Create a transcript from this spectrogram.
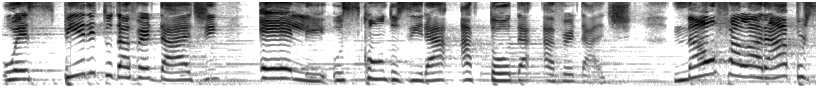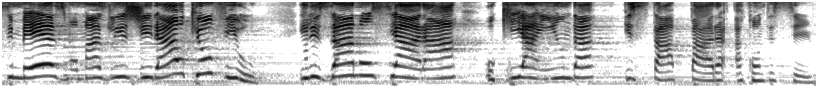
o Espírito da Verdade, ele os conduzirá a toda a verdade. Não falará por si mesmo, mas lhes dirá o que ouviu e lhes anunciará o que ainda está para acontecer.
